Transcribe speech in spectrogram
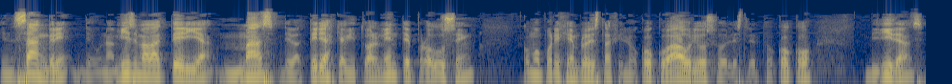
en sangre de una misma bacteria, más de bacterias que habitualmente producen, como por ejemplo el estafilococo aureus o el streptococo viridans,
